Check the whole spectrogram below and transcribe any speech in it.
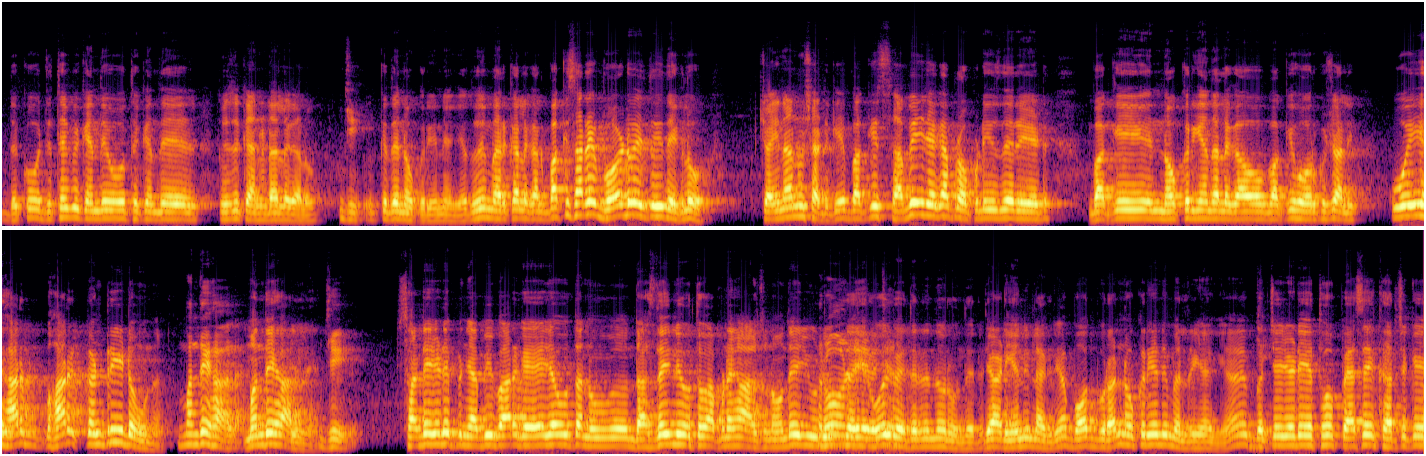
ਦੇਖੋ ਜਿੱਥੇ ਵੀ ਕਹਿੰਦੇ ਹੋ ਉੱਥੇ ਕਹਿੰਦੇ ਤੁਸੀਂ ਕੈਨੇਡਾ ਲਗਾ ਲਓ। ਜੀ। ਕਿਤੇ ਨੌਕਰੀਆਂ ਨਹੀਂ ਹੈਗੀਆਂ ਤੁਸੀਂ ਅਮਰੀਕਾ ਲਗਾ ਲਓ। ਬਾਕੀ ਸਾਰੇ ਵਰਲਡ ਵਿੱਚ ਤੁਸੀਂ ਦੇਖ ਲਓ ਚਾਈਨਾ ਨੂੰ ਛੱਡ ਕੇ ਬਾਕੀ ਸਭੀ ਜਗ੍ਹਾ ਪ੍ਰਾਪਰਟੀਆਂ ਦੇ ਰੇਟ ਬਾਕੀ ਨੌਕਰੀਆਂ ਦਾ ਲਗਾਓ ਬਾਕੀ ਹੋਰ ਖੁਸ਼ਹਾਲੀ ਕੋਈ ਹਰ ਹਰ ਕੰਟਰੀ ਡਾਊਨ ਹੈ। ਮੰਦੇ ਹਾਲ ਹੈ। ਮੰਦੇ ਹਾਲ ਨੇ। ਜੀ। ਸਾਡੇ ਜਿਹੜੇ ਪੰਜਾਬੀ ਬਾਹਰ ਗਏ ਜਾਂ ਉਹ ਤੁਹਾਨੂੰ ਦੱਸਦੇ ਹੀ ਨਹੀਂ ਉਤੋਂ ਆਪਣੇ ਹਾਲ ਸੁਣਾਉਂਦੇ YouTube ਤੇ ਰੋਜ਼ ਵੇਖਦੇ ਰਹਿੰਦੇ ਉਹ ਰੋਂਦੇ ਨੇ। ਦਿਹਾੜੀਆਂ ਨਹੀਂ ਲੱਗ ਰਹੀਆਂ ਬਹੁਤ ਬੁਰਾ ਨੌਕਰੀਆਂ ਨਹੀਂ ਮਿਲ ਰਹੀਆਂ ਹੈਗੀਆਂ। ਬੱਚੇ ਜਿਹੜੇ ਇੱਥੋਂ ਪੈਸੇ ਖਰਚ ਕੇ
